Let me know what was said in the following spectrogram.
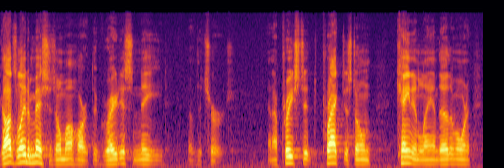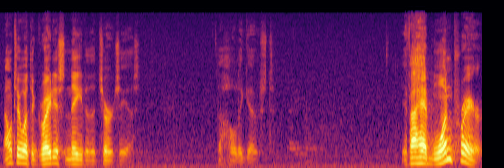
God's laid a message on my heart, the greatest need of the church. And I preached it, practiced on Canaan land the other morning. And I want to tell you what the greatest need of the church is the Holy Ghost. If I had one prayer,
